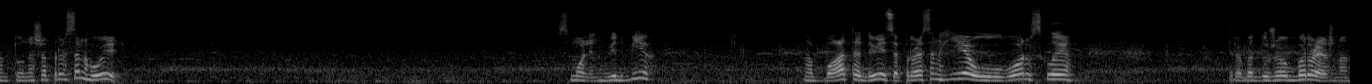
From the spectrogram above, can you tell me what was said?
Антунеша пресингують. Смолінг відбіг. Абате, дивіться, пресинг є у Ворскли. Треба дуже обережно.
